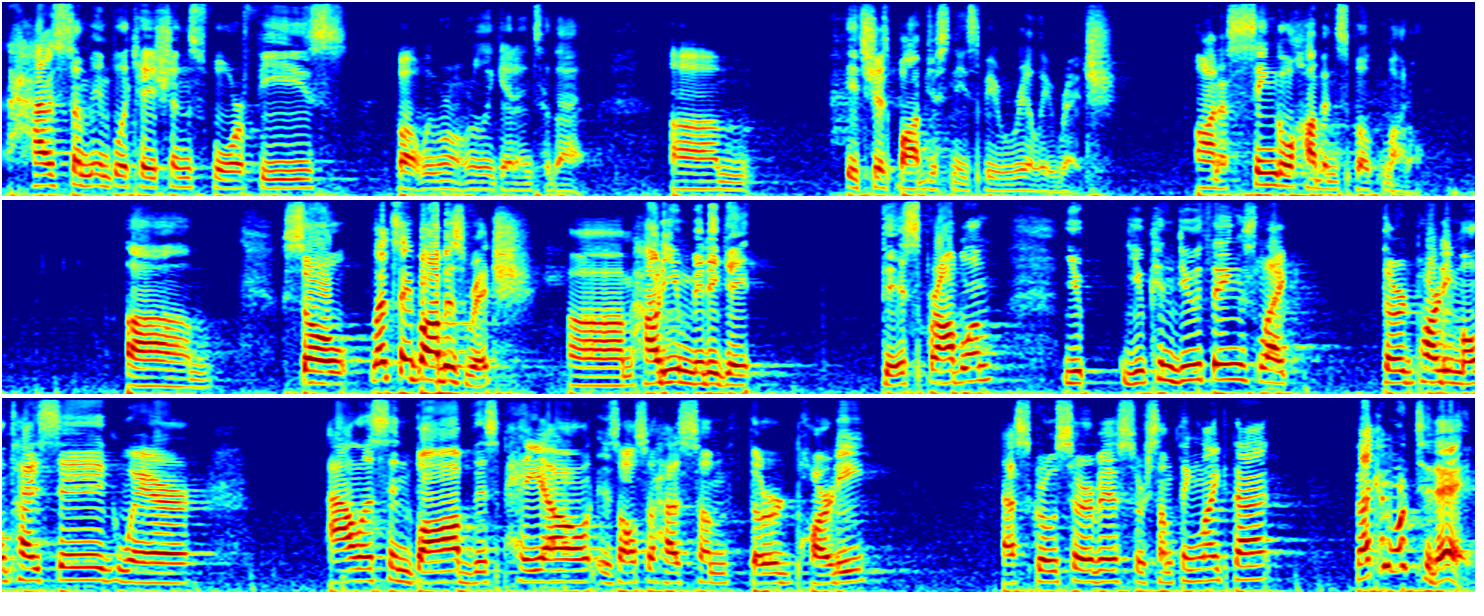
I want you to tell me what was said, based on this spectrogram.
has some implications for fees, but we won't really get into that. Um, it's just Bob just needs to be really rich on a single hub and spoke model. Um, so let's say Bob is rich. Um, how do you mitigate this problem? You, you can do things like third-party multi-sig where Alice and Bob, this payout is also has some third-party escrow service or something like that. That can work today,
